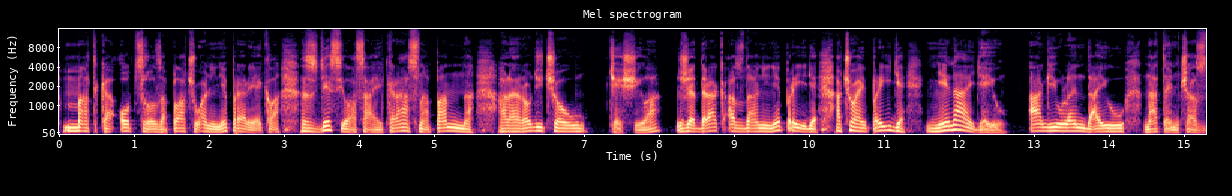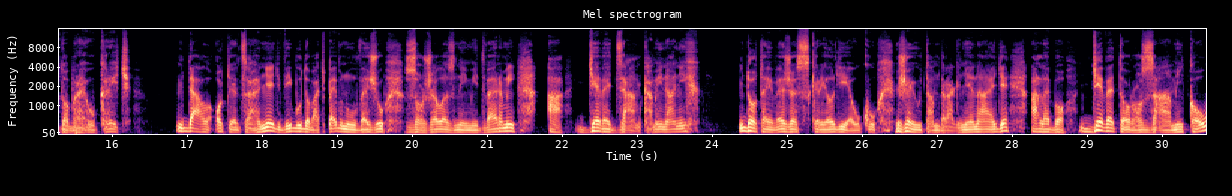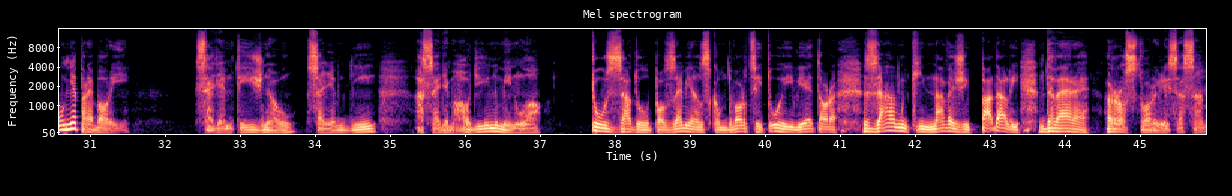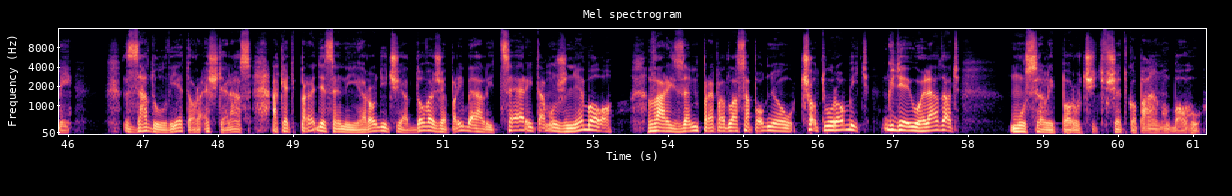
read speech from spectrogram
Matka od slza plaču ani nepreriekla, zdesila sa aj krásna panna, ale rodičov tešila, že drak a zdáni nepríde a čo aj príde, nenájde ju, ak ju len dajú na ten čas dobre ukryť. Dal otec hneď vybudovať pevnú väžu so železnými dvermi a 9 zámkami na nich. Do tej veže skryl dievku, že ju tam drak nenájde, alebo devetoro zámikov nepreborí. Sedem týždňov, sedem dní a sedem hodín minulo. Tu zadul po zemianskom dvorci tuhý vietor, zámky na veži padali, dvere roztvorili sa sami. Zadul vietor ešte raz a keď predesení rodičia do veže pribehli, céry tam už nebolo. Vary zem prepadla sa pod ňou. Čo tu robiť? Kde ju hľadať? Museli poručiť všetko pánu Bohu.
